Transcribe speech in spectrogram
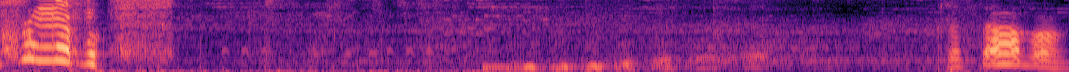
Пошел нафиг! Красава!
